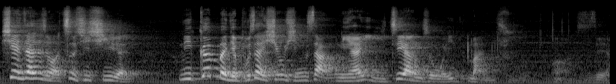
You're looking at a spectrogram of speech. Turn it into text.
现在是什么？自欺欺人。你根本就不在修行上，你还以这样子为满足啊？是这样。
